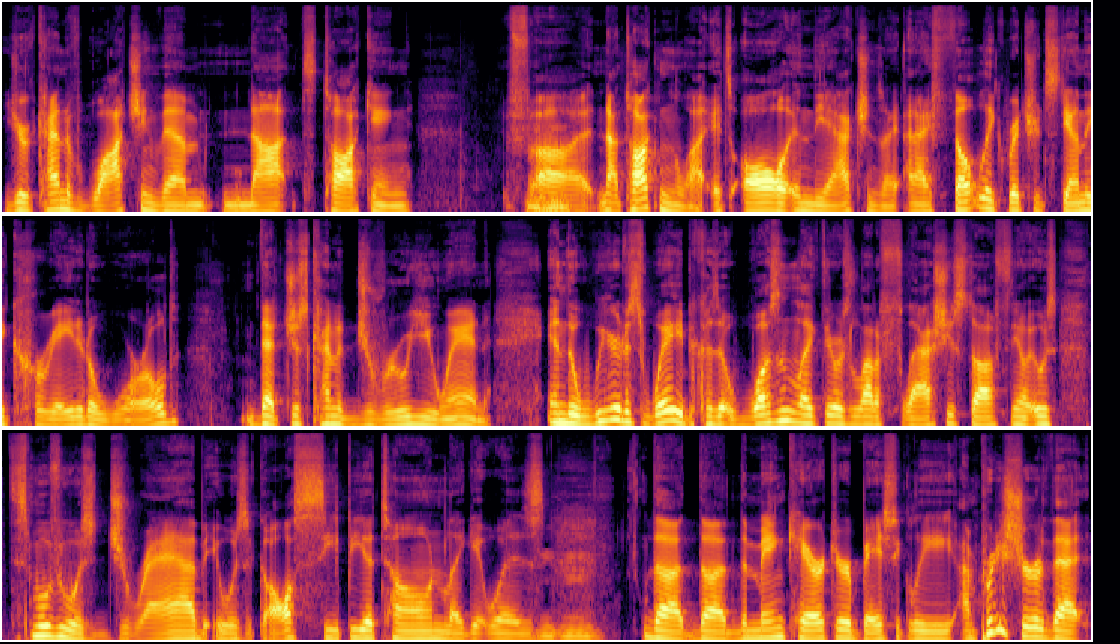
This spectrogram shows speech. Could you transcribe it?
you're kind of watching them not talking. f- Uh, not talking a lot. It's all in the actions, and I, and I felt like Richard Stanley created a world that just kind of drew you in in the weirdest way because it wasn't like there was a lot of flashy stuff. You know, it was this movie was drab. It was all sepia tone. Like it was the the the main character basically. I'm pretty sure that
